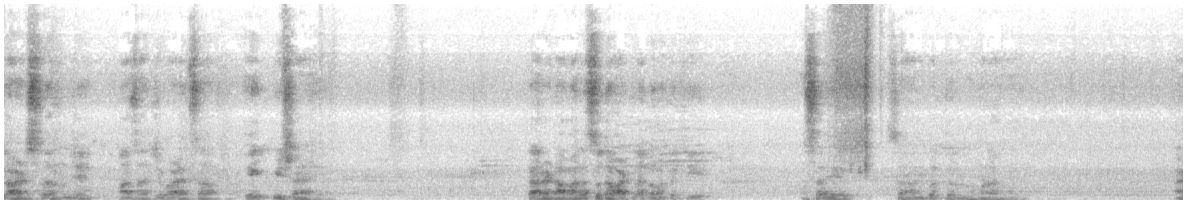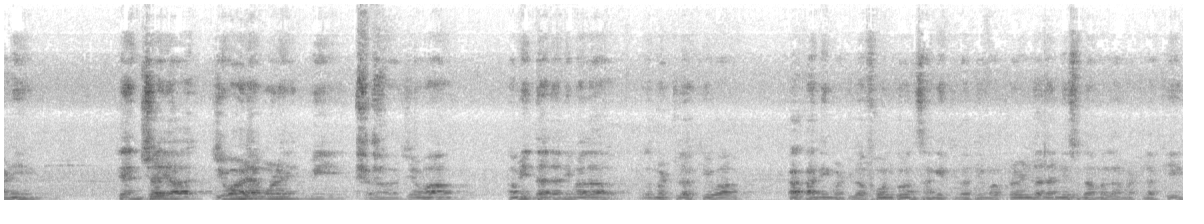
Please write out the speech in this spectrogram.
गाड सर म्हणजे माझा जिव्हाळ्याचा एक विषय आहे. कारण आम्हाला सुद्धा वाटलं नव्हतं की असं हे सरांबद्दल होणार म्हणून. आणि त्यांच्या या जिव्हाळ्यामुळे मी जेव्हा अमित दादांनी मला म्हटलं किंवा काकांनी म्हटलं फोन करून सांगितलं तेव्हा प्रवीण दादांनी सुद्धा मला म्हटलं की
